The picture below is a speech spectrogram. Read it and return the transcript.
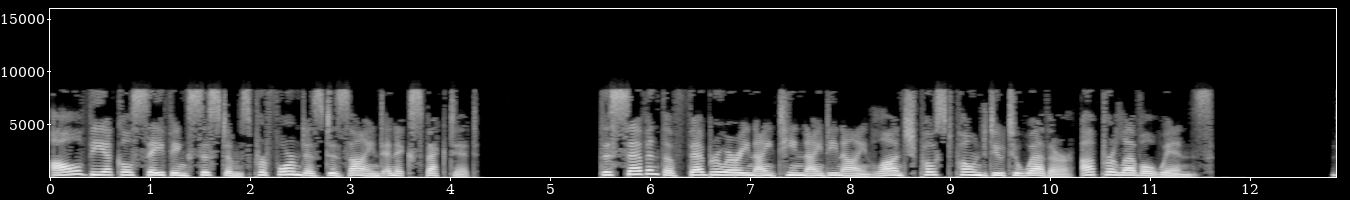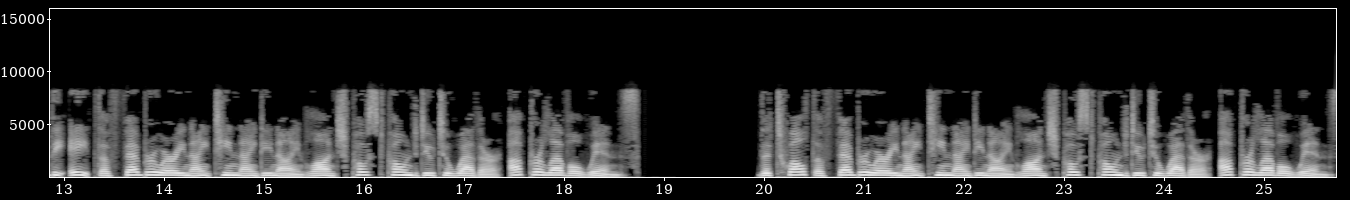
All vehicle safing systems performed as designed and expected. The 7th of February 1999 launch postponed due to weather, upper level winds. The 8th of February 1999 launch postponed due to weather, upper level winds. The 12th of February 1999 launch postponed due to weather, upper level winds.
